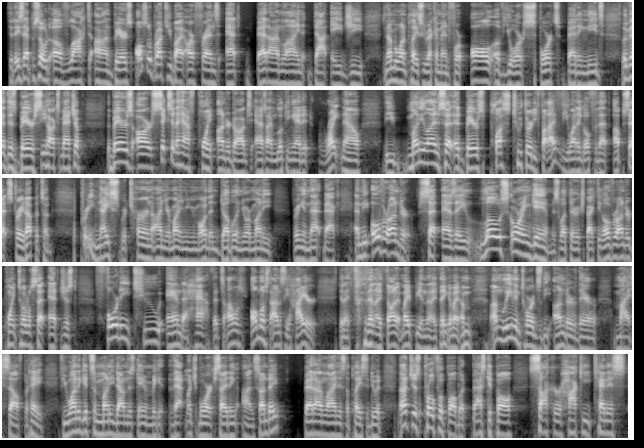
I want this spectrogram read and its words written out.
Today's episode of Locked On Bears also brought to you by our friends at betonline.ag, the number one place we recommend for all of your sports betting needs. Looking at this Bears Seahawks matchup, the Bears are six and a half point underdogs as I'm looking at it right now. The money line is set at Bears plus 235. If you want to go for that upset straight up, it's a pretty nice return on your money. I mean, you're more than doubling your money bringing that back. And the over under set as a low scoring game is what they're expecting. Over under point total set at just 42 and a half. That's almost almost honestly higher than I th- than I thought it might be and then I think I might. I'm I'm leaning towards the under there myself. But hey, if you want to get some money down this game and make it that much more exciting on Sunday, BetOnline is the place to do it. Not just pro football, but basketball, soccer, hockey, tennis,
